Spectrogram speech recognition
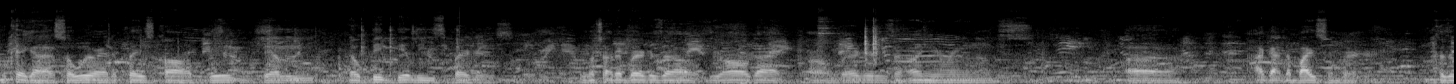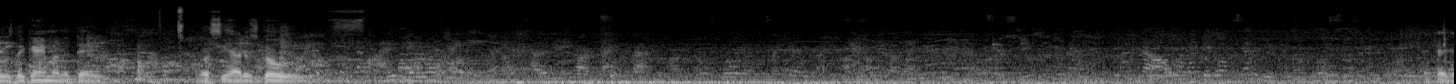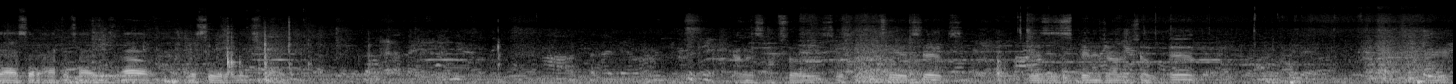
Okay, guys, so we are at a place called Big Belly, no, Big Billy's Burgers. We're gonna try the burgers out. We all got um, burgers and onion rings. Uh, I got the bison burger because it was the game of the day. Let's see how this goes. Okay guys, so the appetizer's out. Let's see what it looks like. Got us some toast with some tortilla chips. This is spinach artichoke dip. Okay.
